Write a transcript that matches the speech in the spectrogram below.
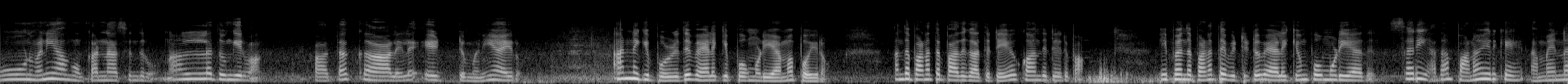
மூணு மணி ஆகும் கண்ணா சிந்துடும் நல்லா தூங்கிடுவான் பார்த்தா காலையில் எட்டு மணி ஆயிரும். அன்னைக்கு பொழுது வேலைக்கு போக முடியாமல் போயிடும் அந்த பணத்தை பாதுகாத்துட்டே உட்காந்துட்டு இருப்பான். இப்போ இந்த பணத்தை விட்டுட்டு வேலைக்கும் போக முடியாது. சரி அதான் பணம் இருக்கே. நம்ம என்ன?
